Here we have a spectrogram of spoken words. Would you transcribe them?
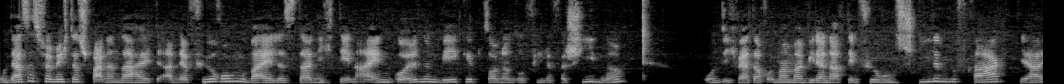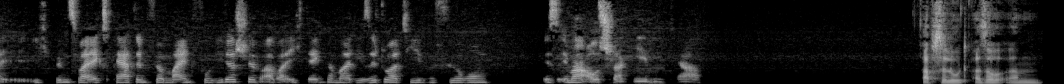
und das ist für mich das Spannende halt an der Führung, weil es da nicht den einen goldenen Weg gibt, sondern so viele verschiedene. Und ich werde auch immer mal wieder nach den Führungsstilen befragt. Ja, ich bin zwar Expertin für Mindful Leadership, aber ich denke mal, die situative Führung ist immer ausschlaggebend, ja. Absolut. Also ähm,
